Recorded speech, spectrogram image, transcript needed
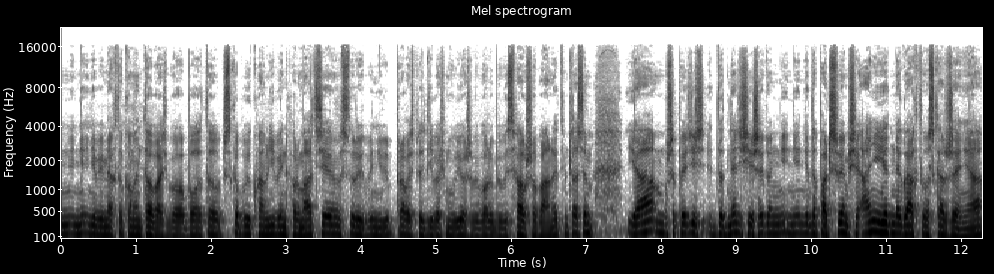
nie, nie wiem jak to komentować, bo, bo to wszystko były kłamliwe informacje, z których Prawo i Sprawiedliwość mówiło, że wybory były sfałszowane. Tymczasem ja muszę powiedzieć, do dnia dzisiejszego nie, nie, nie dopatrzyłem się ani jednego aktu oskarżenia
